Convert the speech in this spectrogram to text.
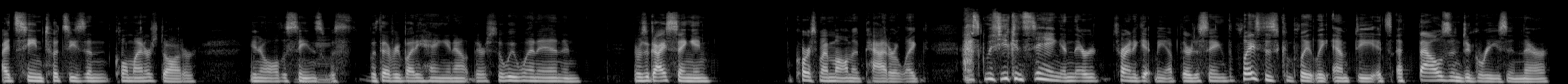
I'd seen Tootsie's and Coal Miner's Daughter, you know, all the scenes mm-hmm. with with everybody hanging out there. So we went in, and there was a guy singing, of course, my mom and Pat are like, ask him if you can sing. And they're trying to get me up there to sing. The place is completely empty. It's a thousand degrees in there,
